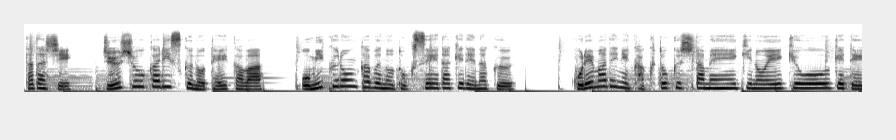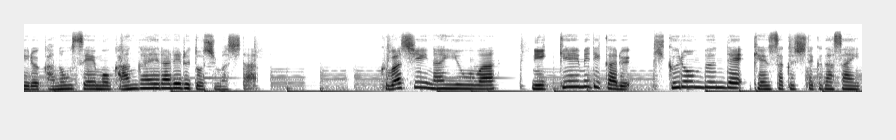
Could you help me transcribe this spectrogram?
ただし、重症化リスクの低下はオミクロン株の特性だけでなく、これまでに獲得した免疫の影響を受けている可能性も考えられるとしました。詳しい内容は日経メディカル聞く論文で検索してください。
